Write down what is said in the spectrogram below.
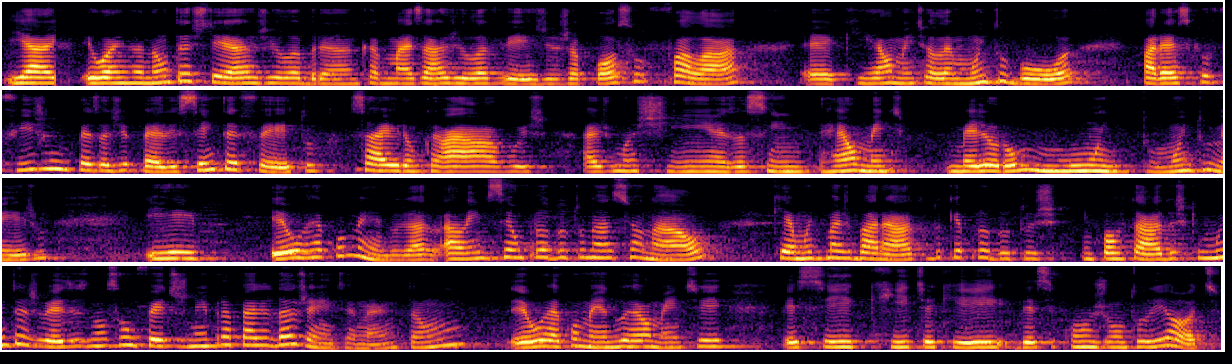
E aí, eu ainda não testei a argila branca, mas a argila verde eu já posso falar é, que realmente ela é muito boa. Parece que eu fiz limpeza de pele sem ter feito, saíram cravos, as manchinhas, assim, realmente melhorou muito, muito mesmo. E eu recomendo, além de ser um produto nacional, que é muito mais barato do que produtos importados que muitas vezes não são feitos nem para a pele da gente, né? Então, eu recomendo realmente esse kit aqui desse conjunto Liotte.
